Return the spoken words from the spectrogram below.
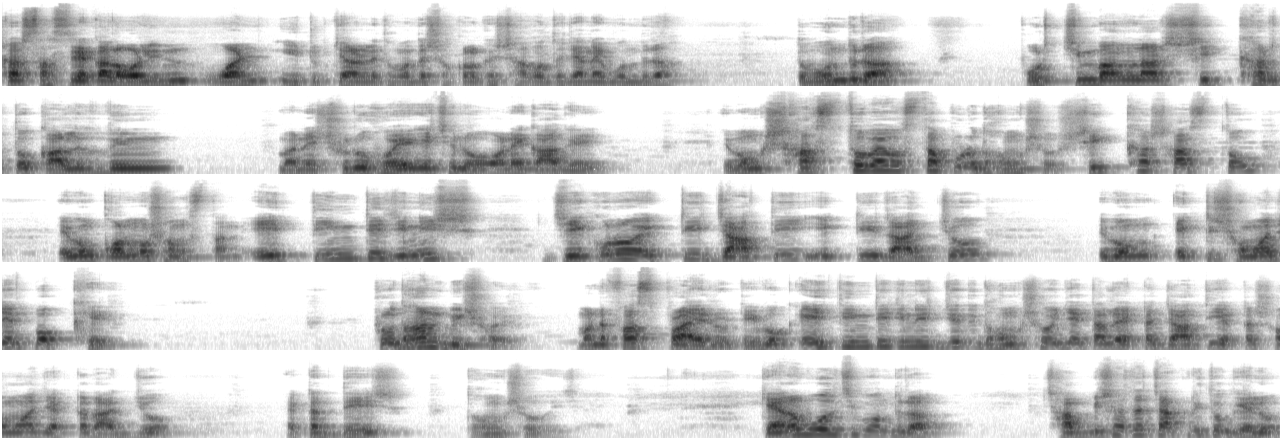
নমস্কার সত all in One YouTube চ্যানেলে তোমাদের সকলকে স্বাগত জানাই বন্ধুরা। তো বন্ধুরা, পশ্চিমবাংলার শিক্ষার তো কালদিন মানে শুরু হয়ে গেছিল অনেক আগে এবং স্বাস্থ্য ব্যবস্থা পুরো ধ্বংস, শিক্ষা, স্বাস্থ্য এবং কর্মসংস্থান, এই তিনটে জিনিস যে কোনো একটি জাতি, একটি রাজ্য এবং একটি সমাজের পক্ষে প্রধান বিষয় মানে ফার্স্ট প্রায়োরিটি এবং এই তিনটে জিনিস যদি ধ্বংস হয়ে যায়, তাহলে একটা জাতি, একটা সমাজ, একটা রাজ্য, একটা দেশ ধ্বংস হয়ে যায়। কেন বলছি বন্ধুরা? ছাব্বিশ হাজার চাকরি তো গেল।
